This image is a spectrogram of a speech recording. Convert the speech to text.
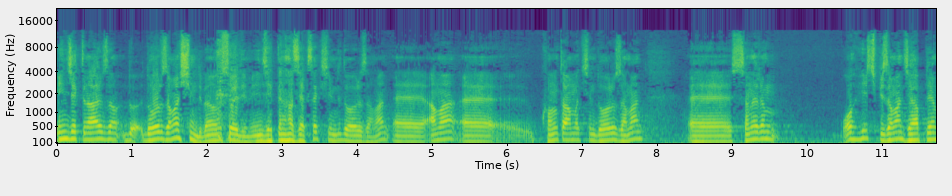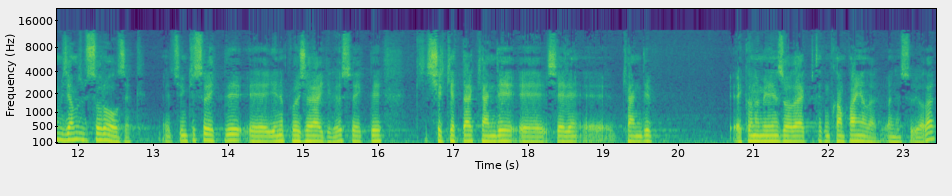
injekten ağır zam- do- doğru zaman şimdi ben onu söyleyeyim. İnjekten alacaksak şimdi doğru zaman. Ee, ama e, konut almak için doğru zaman e, sanırım o hiçbir zaman cevaplayamayacağımız bir soru olacak. E, çünkü sürekli e, yeni projeler geliyor. Sürekli şirketler kendi e, şeyle e, kendi ekonomileriniz olarak bir takım kampanyalar öne sürüyorlar.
